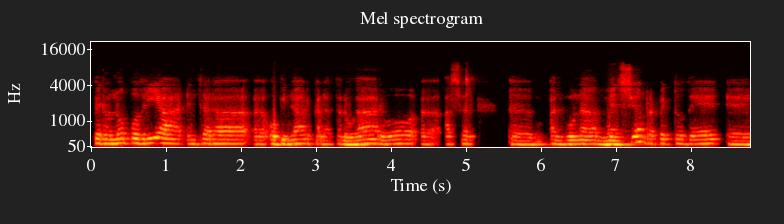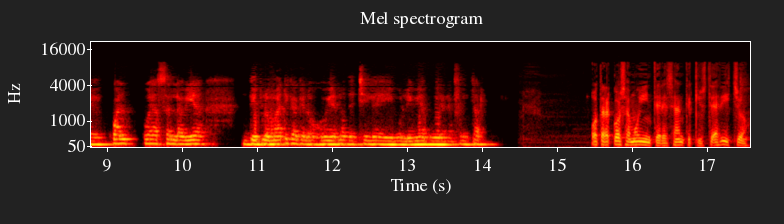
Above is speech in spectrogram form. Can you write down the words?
pero no podría entrar a, opinar, catalogar o eh, hacer eh, alguna mención respecto de cuál puede ser la vía diplomática que los gobiernos de Chile y Bolivia pudieran enfrentar. Otra cosa muy interesante que usted ha dicho,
